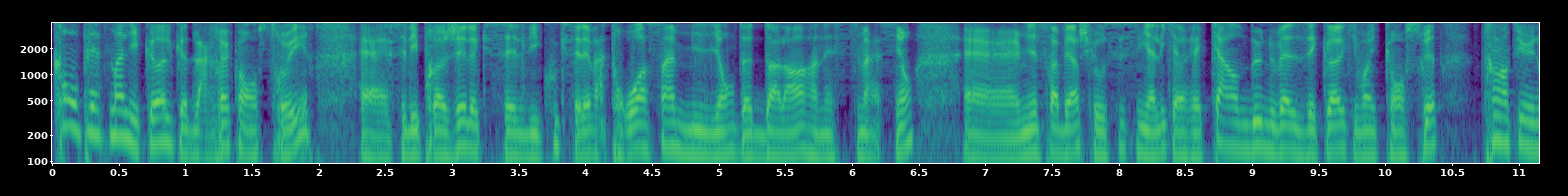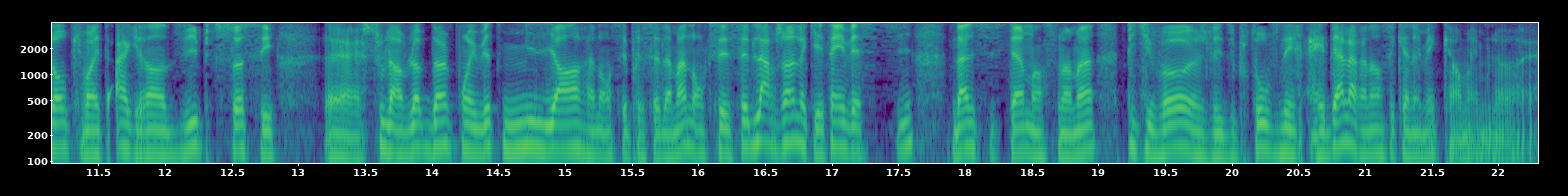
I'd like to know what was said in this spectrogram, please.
complètement l'école que de la reconstruire. Euh, c'est des projets là, qui c'est des coûts qui s'élèvent à 300 millions de dollars en estimation. Euh, ministre Roberge qui a aussi signalé qu'il y aurait 42 nouvelles écoles qui vont être construites, 31 autres qui vont être agrandies, puis tout ça c'est euh, sous l'enveloppe d'1,8 milliard annoncé précédemment. Donc c'est c'est de l'argent là, qui est investi dans le système en ce moment, puis qui va, je l'ai dit plutôt, venir aider à la relance économique quand même là euh,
